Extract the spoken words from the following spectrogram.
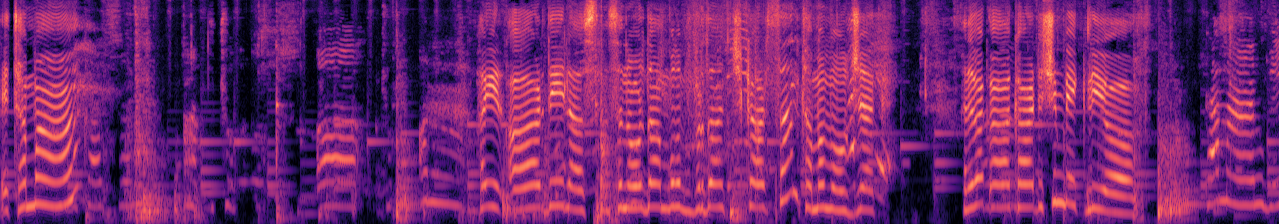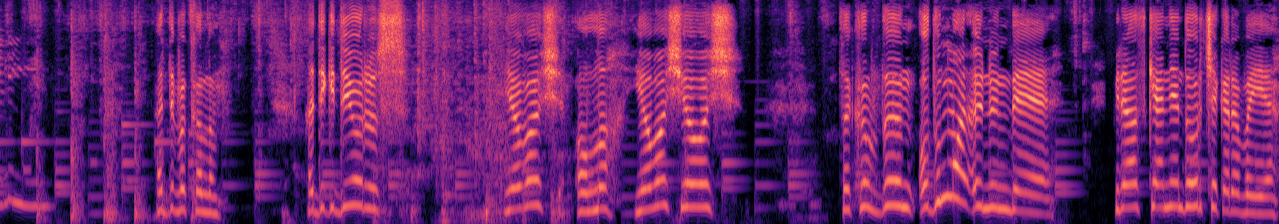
E tamam. Kalsın. Bu çok. Aa çok. Ana. Hayır ağır değil aslında. Sen oradan bunu buradan çıkarsan tamam olacak. Hadi bak aa kardeşim bekliyor. Tamam geleyim. Hadi bakalım. Hadi gidiyoruz. Yavaş. Allah yavaş yavaş. Takıldın. Odun var önünde. Biraz kendine doğru çek arabayı.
